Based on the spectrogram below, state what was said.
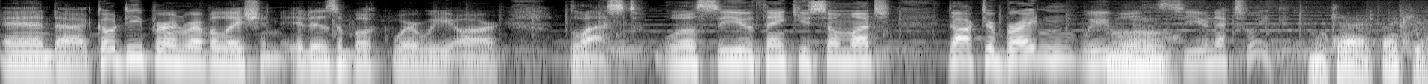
and uh, go deeper in Revelation. It is a book where we are blessed. We'll see you. Thank you so much, Dr. Brighton. We will Mm. see you next week. Okay. Thank you.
